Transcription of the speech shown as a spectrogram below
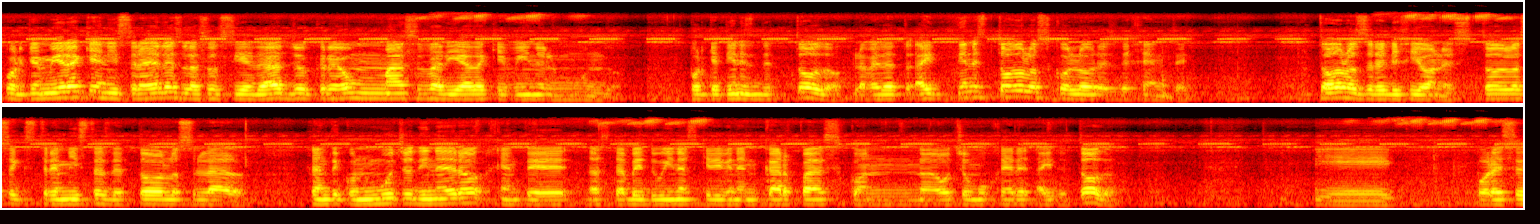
Porque mira que en Israel es la sociedad, yo creo, más variada que vi en el mundo. Porque tienes de todo, la verdad, hay, tienes todos los colores de gente, todas las religiones, todos los extremistas de todos los lados. Gente con mucho dinero, gente hasta beduinas que viven en carpas con ocho mujeres, hay de todo. Y por eso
